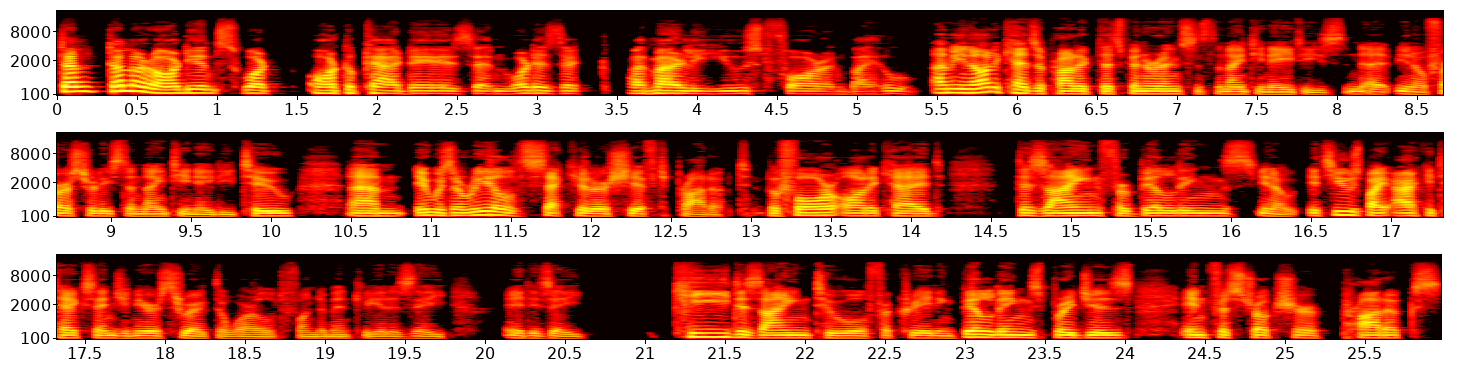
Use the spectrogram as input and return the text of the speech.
tell tell our audience what AutoCAD is and what is it primarily used for and by who? I mean, AutoCAD's a product that's been around since the 1980s. Uh, you know, first released in 1982. Um, it was a real secular shift product. Before AutoCAD, design for buildings you know it's used by architects engineers throughout the world fundamentally it is a it is a key design tool for creating buildings bridges infrastructure products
